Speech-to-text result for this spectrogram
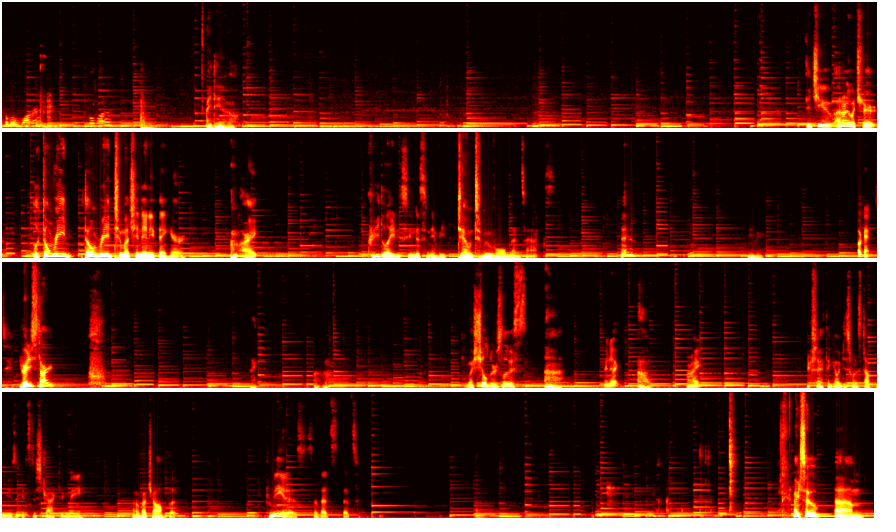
have a little water? A little water? I do. Did you? I don't know what you're. Look, don't read. Don't read too much into anything here. All right. Greed, laziness, and envy don't move all men's acts. Eh. Maybe. Okay. You ready to start? Right. My shoulders loose. Ah. My neck. Oh. Alright. Actually, I think I would just want to stop the music. It's distracting me. I don't know about y'all, but for me it is. So that's that's All right, so um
